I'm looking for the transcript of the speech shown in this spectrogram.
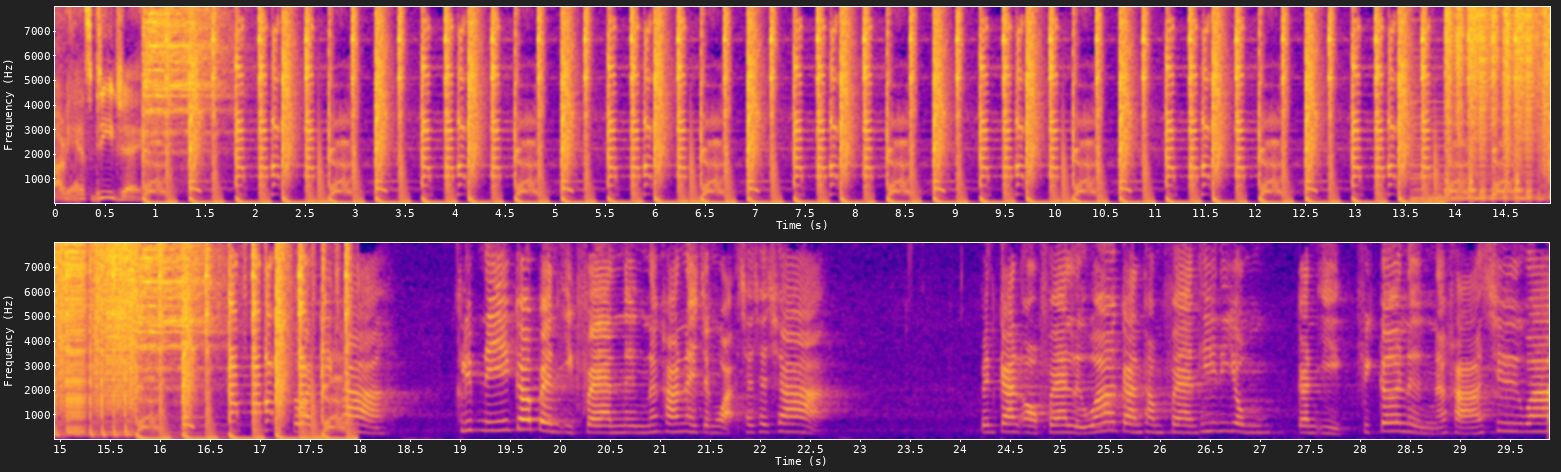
sorry ass DJ. สวัสดีค่ะ คลิปนี้ก็เป็นอีกแฟนหนึ่งนะคะในจังหวะชาชาชาเป็นการออกแฟนหรือว่าการทำแฟนที่นิยม กันอีกฟิกเกอร์หนึ่งนะคะ ชื่อว่า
